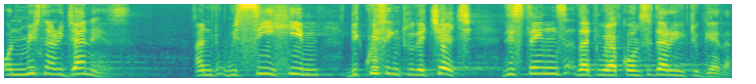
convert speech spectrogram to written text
on missionary journeys. And we see him bequeathing to the church these things that we are considering together.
